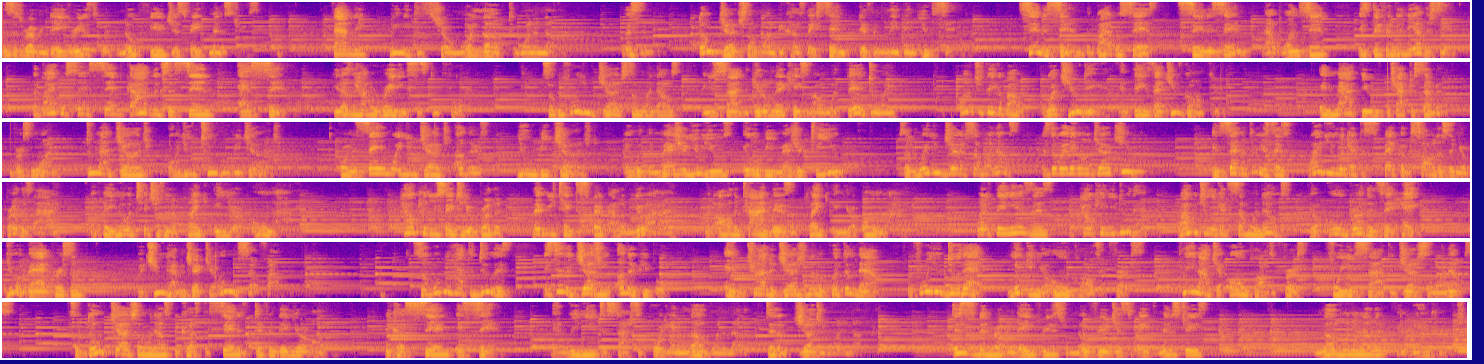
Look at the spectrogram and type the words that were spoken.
this is Reverend Dave Reedus with No Fear, Just Faith Ministries. Family, we need to show more love to one another. Listen, don't judge someone because they sin differently than you sin. Sin is sin. The Bible says sin is sin. Not one sin is different than the other sin. The Bible says sin, God looks at sin as sin. He doesn't have a rating system for it. So before you judge someone else and you decide to get on their case about what they're doing, why don't you think about what you did and things that you've gone through? In Matthew chapter 7, verse 1, do not judge, or you too will be judged. For in the same way you judge others, you will be judged. And with the measure you use, it will be measured to you. So the way you judge someone else is the way they're going to judge you. In 7 3, it says, Why do you look at the speck of sawdust in your brother's eye and pay no attention to the plank in your own eye? How can you say to your brother, Let me take the speck out of your eye, when all the time there's a plank in your own eye? Well, the thing is, is how can you do that? Why would you look at someone else, your own brother, and say, Hey, you're a bad person, but you haven't checked your own self out? So what we have to do is instead of judging other people and trying to judge them and put them down, before you do that, look in your own closet first. Clean out your own closet first before you decide to judge someone else. So don't judge someone else because the sin is different than your own. Because sin is sin. And we need to start supporting and love one another instead of judging one another. This has been Reverend Dave Reedus from No Fear Just Faith Ministries. Love one another and be encouraged.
